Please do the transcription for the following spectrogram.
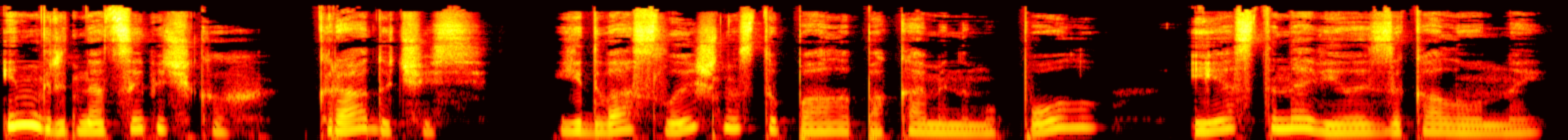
Ингрид на цыпочках, крадучись, едва слышно ступала по каменному полу и остановилась за колонной.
